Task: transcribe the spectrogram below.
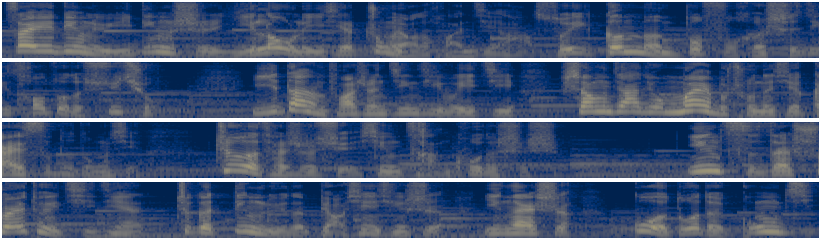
赛义定律一定是遗漏了一些重要的环节哈，所以根本不符合实际操作的需求。一旦发生经济危机，商家就卖不出那些该死的东西，这才是血腥残酷的事实。因此，在衰退期间，这个定律的表现形式应该是过多的供给，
